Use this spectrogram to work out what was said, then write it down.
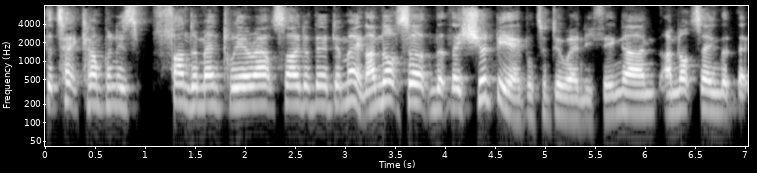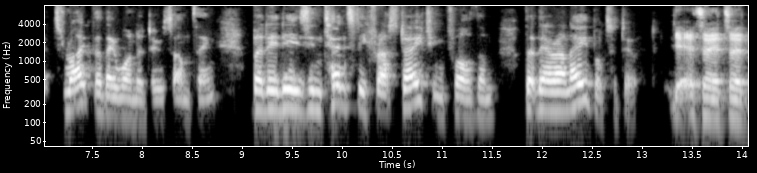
the tech companies fundamentally are outside of their domain. I'm not certain that they should be able to do anything. I'm, I'm not saying that that's right that they want to do something, but it is intensely frustrating for them that they're unable to do it. Yeah, it's a it's a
